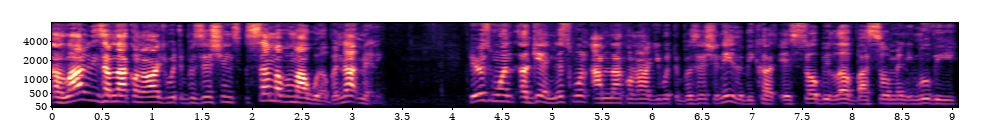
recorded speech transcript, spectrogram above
a lot of these I'm not going to argue with the positions. Some of them I will, but not many. Here's one, again, this one I'm not going to argue with the position either because it's so beloved by so many movie,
